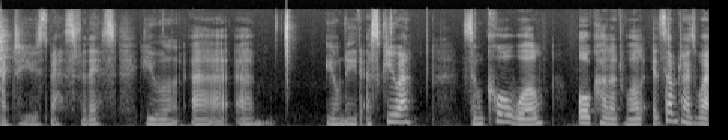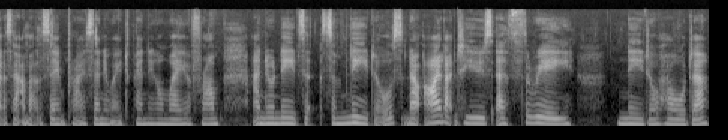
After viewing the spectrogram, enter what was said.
like to use best for this, you will uh, um, you'll need a skewer, some core wool, or coloured wool. It sometimes works out about the same price anyway, depending on where you're from. And you'll need some needles. Now, I like to use a three needle holder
